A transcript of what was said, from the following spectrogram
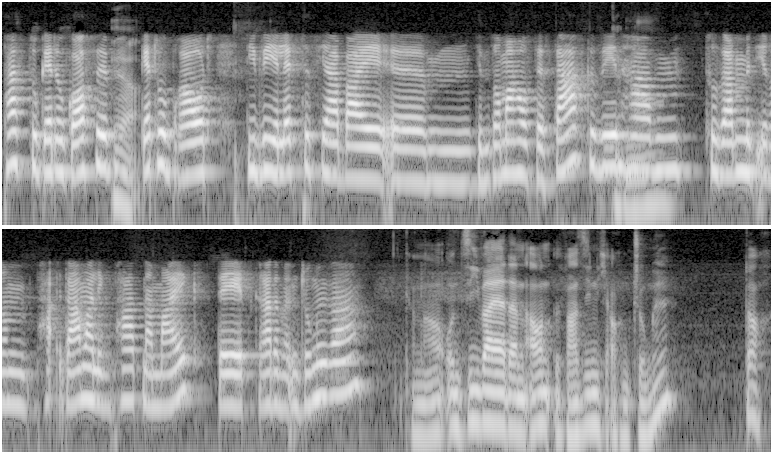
passt zu Ghetto Gossip, Ja. Ghetto Braut, die wir letztes Jahr bei ähm, dem Sommerhaus der Stars gesehen Genau. haben, zusammen mit ihrem pa damaligen Partner Mike, der jetzt gerade mal im Dschungel war. Genau. Und sie war ja dann auch. War sie nicht auch im Dschungel? Doch.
